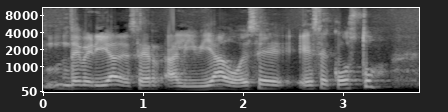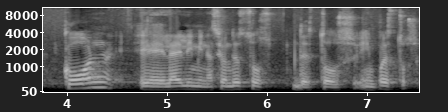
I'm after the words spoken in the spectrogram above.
debería de ser aliviado ese, ese costo con eh, la eliminación de estos, de estos impuestos.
